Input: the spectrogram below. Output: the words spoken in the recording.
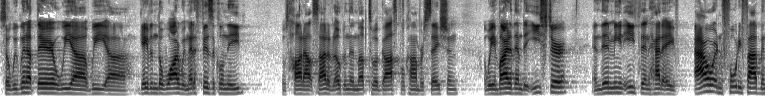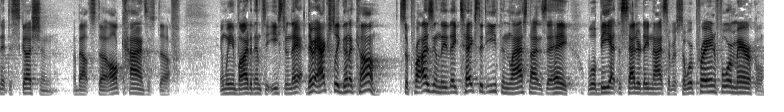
So we went up there. We, uh, we uh, gave them the water. We met a physical need. It was hot outside. It opened them up to a gospel conversation. We invited them to Easter, and then me and Ethan had a hour and 45 minute discussion about stuff, all kinds of stuff. And we invited them to Easter, and they, they're actually going to come. Surprisingly, they texted Ethan last night and said, Hey, we'll be at the Saturday night service. So we're praying for a miracle.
